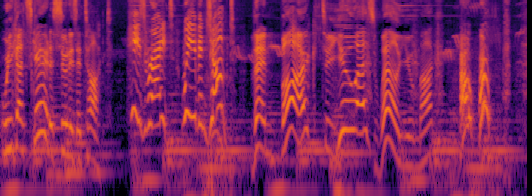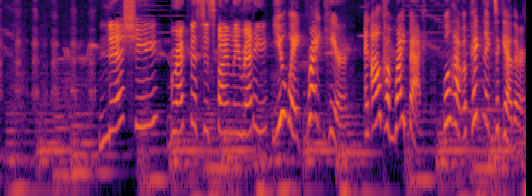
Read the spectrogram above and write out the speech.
We got scared as soon as it talked. He's right. We even jumped. Then bark to you as well, you mock. Neşe, breakfast is finally ready. You wait right here, and I'll come right back. We'll have a picnic together.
